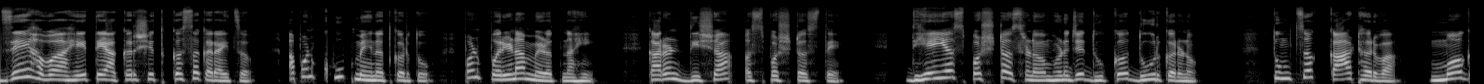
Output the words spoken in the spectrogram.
जे हवं आहे ते आकर्षित कसं करायचं? आपण खूप मेहनत करतो पण परिणाम मिळत नाही. कारण दिशा अस्पष्ट असते. ध्येय स्पष्ट असणं म्हणजे धुकं दूर करणं. तुमचं का ठरवा? मग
